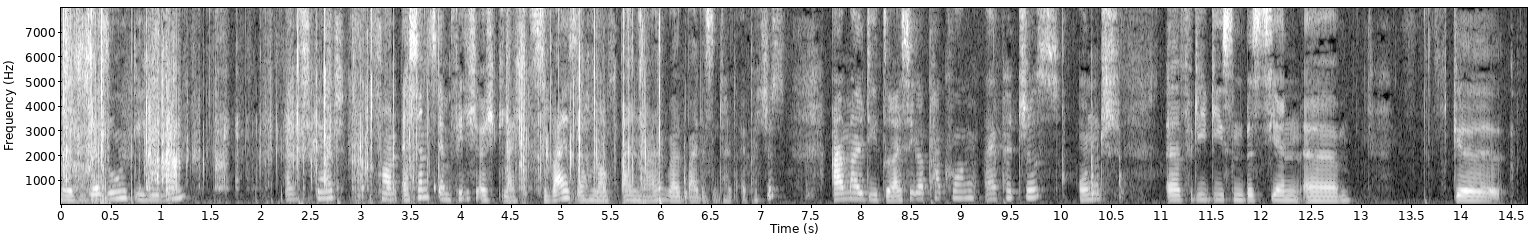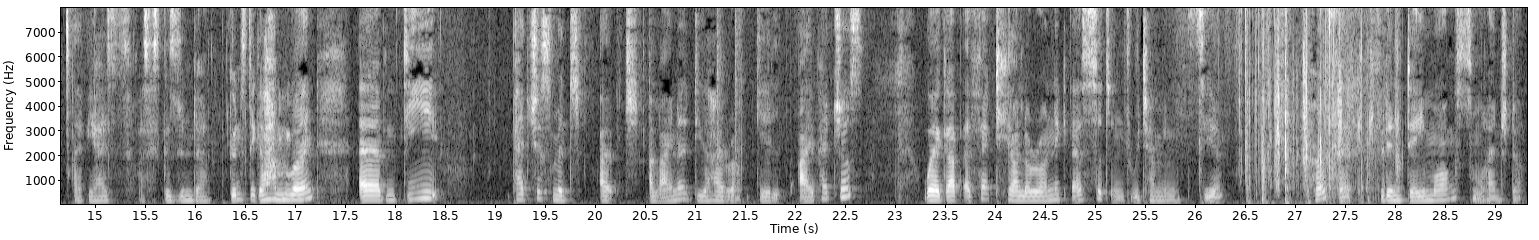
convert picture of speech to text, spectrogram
mal wieder so die Helium am. Von Essence empfehle ich euch gleich zwei Sachen auf einmal, weil beide sind halt Eyepatches. Einmal die 30er Packung Eyepatches und äh, für die, die es ein bisschen ähm, ge, äh, wie heißt, was heißt gesünder, günstiger haben wollen, ähm, die Patches mit alt alleine, die Hydrogel Eye Patches. Wake-up-Effekt, Hyaluronic Acid und Vitamin C. Perfekt für den Day morgens zum Reinstarten.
